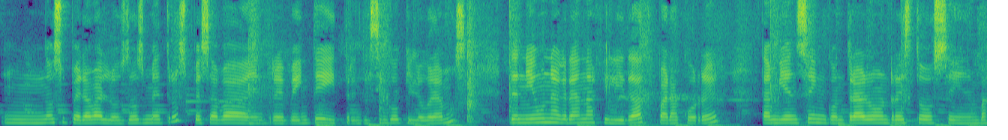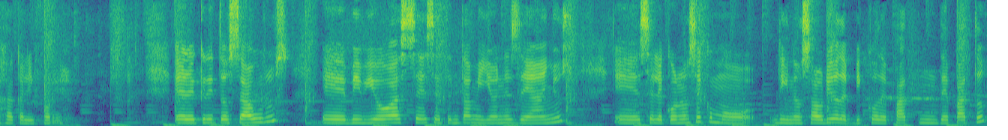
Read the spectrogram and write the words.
mm, no superaba los 2 metros, pesaba entre 20 y 35 kilogramos, tenía una gran agilidad para correr, también se encontraron restos en Baja California. El Critosaurus eh, vivió hace 70 millones de años, eh, se le conoce como dinosaurio de pico de, de pato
